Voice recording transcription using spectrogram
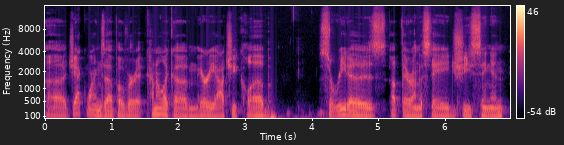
Uh, Jack winds up over at kind of like a mariachi club. Sarita is up there on the stage. She's singing.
